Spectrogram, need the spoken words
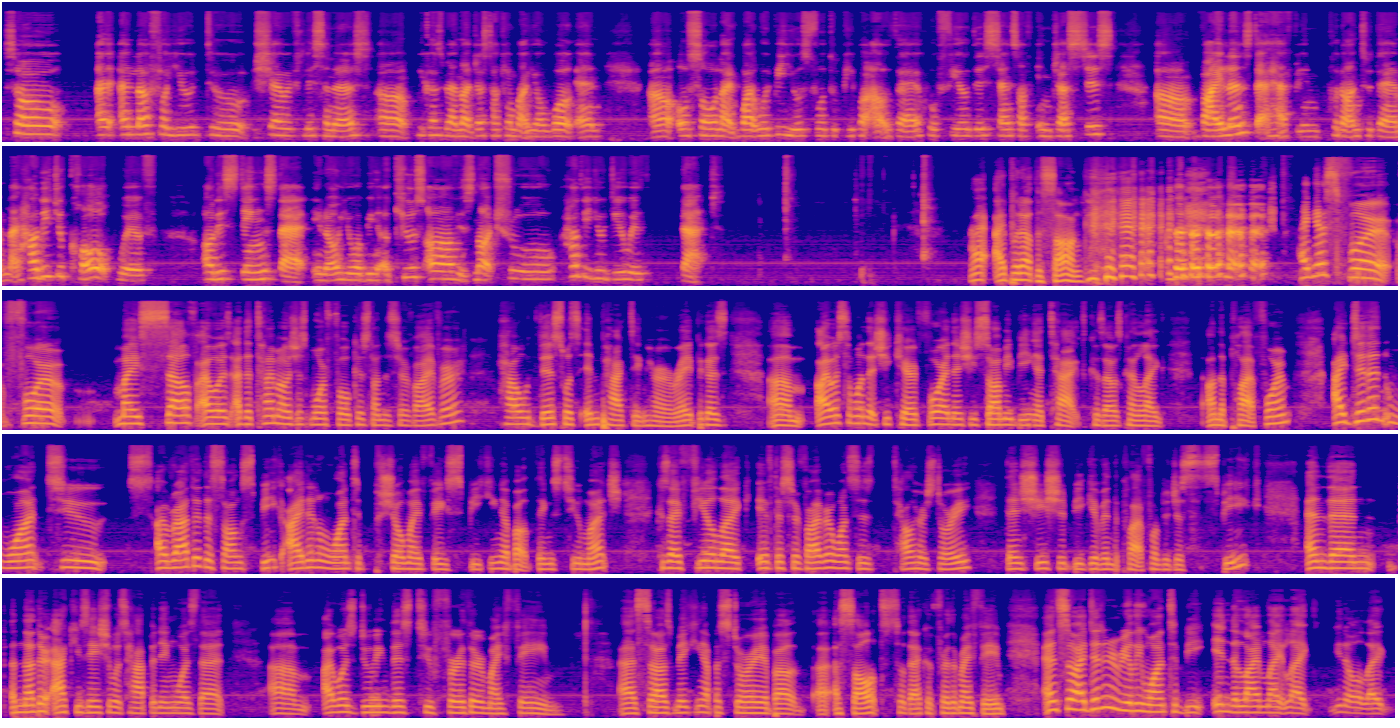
So I, I love for you to share with listeners uh, because we are not just talking about your work and uh, also like what would be useful to people out there who feel this sense of injustice, uh, violence that have been put onto them. Like how did you cope with all these things that you know you were being accused of is not true. How did you deal with that? I, I put out the song. I guess for for myself, I was at the time I was just more focused on the survivor, how this was impacting her, right? Because um, I was someone that she cared for, and then she saw me being attacked because I was kind of like on the platform. I didn't want to. I rather the song speak. I didn't want to show my face speaking about things too much because I feel like if the survivor wants to tell her story, then she should be given the platform to just speak. And then another accusation was happening was that um, I was doing this to further my fame. Uh, so I was making up a story about uh, assault so that I could further my fame. And so I didn't really want to be in the limelight, like, you know, like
